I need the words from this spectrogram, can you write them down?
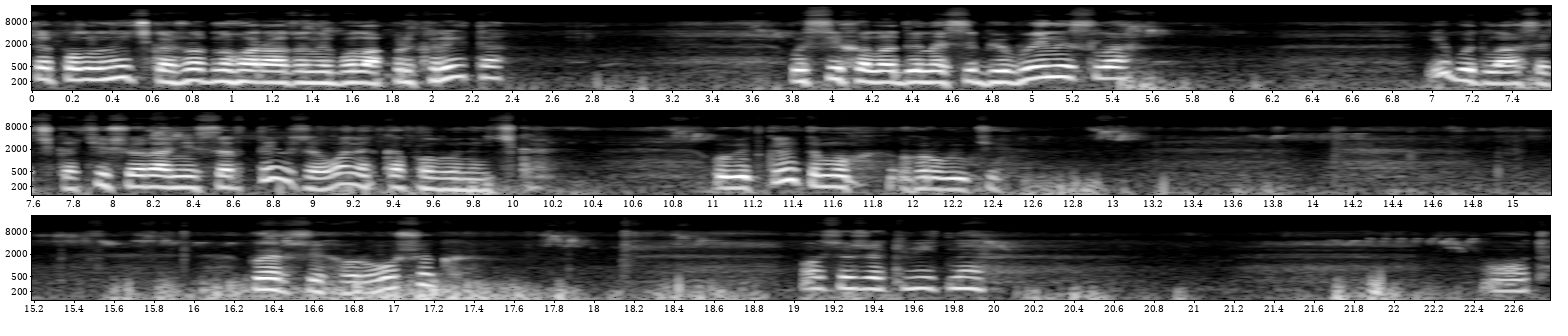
Це полуничка жодного разу не була прикрита. Усі холодина собі винесла. І, будь ласочка, ті, що ранні сорти, вже вон яка полуничка. У відкритому ґрунті. Перший горошок. Ось уже квітне. От.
